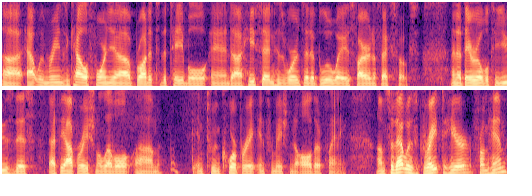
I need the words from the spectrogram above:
uh, out with Marines in California, brought it to the table, and uh, he said in his words that it blew away his fire and effects folks, and that they were able to use this at the operational level um, and to incorporate information into all their planning. Um, so that was great to hear from him.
